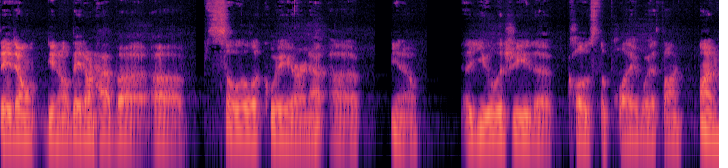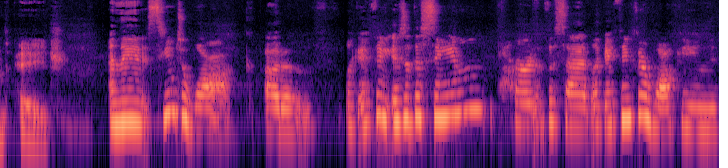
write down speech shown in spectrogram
they don't, you know, they don't have a, a soliloquy or an, a, you know, a eulogy to close the play with on on the page. and they seem to walk out of like I think is it the same part of the set? Like I think they're walking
